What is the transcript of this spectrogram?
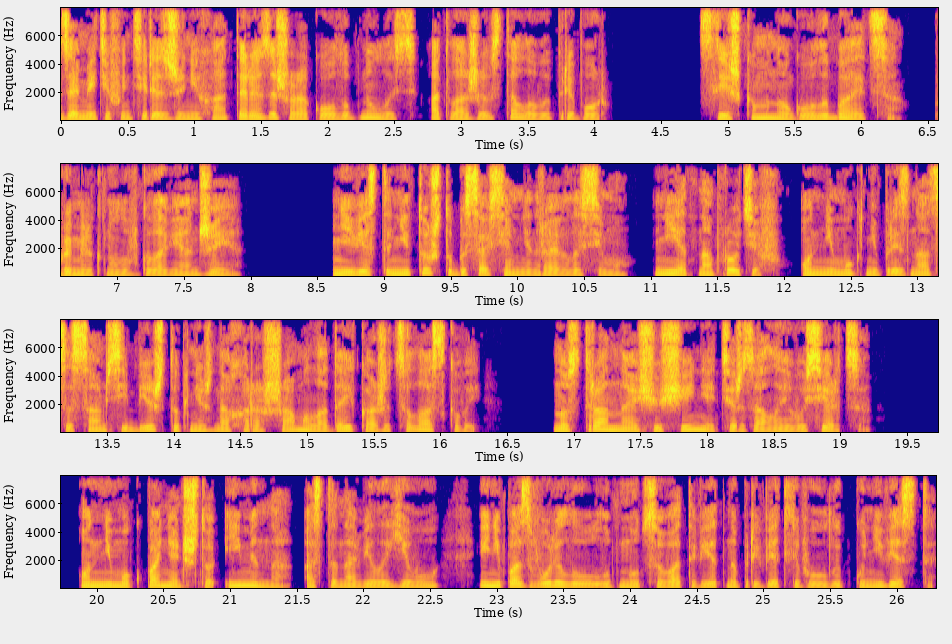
Заметив интерес жениха, Тереза широко улыбнулась, отложив столовый прибор. «Слишком много улыбается», — промелькнуло в голове Анжея. Невеста не то чтобы совсем не нравилась ему. Нет, напротив, он не мог не признаться сам себе, что княжна хороша, молода и кажется ласковой. Но странное ощущение терзало его сердце. Он не мог понять, что именно остановило его и не позволило улыбнуться в ответ на приветливую улыбку невесты.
